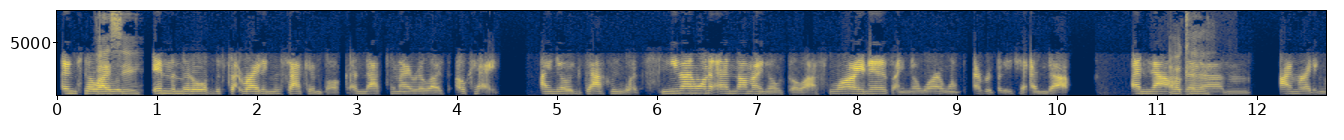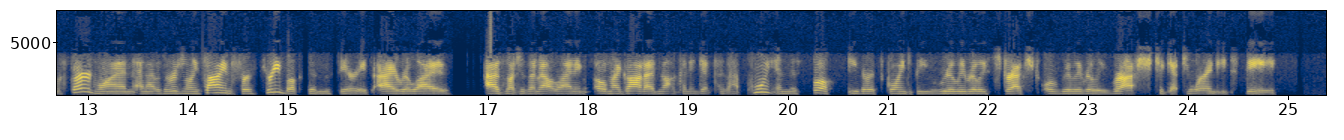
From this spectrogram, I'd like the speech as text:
until I, I was see. in the middle of the writing the second book, and that's when I realized, okay, I know exactly what scene I want to end on. I know what the last line is. I know where I want everybody to end up. And now Okay. that um, I'm writing the third one, and I was originally signed for three books in the series, I realized as much as I'm outlining, oh my God, I'm not going to get to that point in this book. Either it's going to be really, really stretched or really, really rushed to get to where I need to be.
